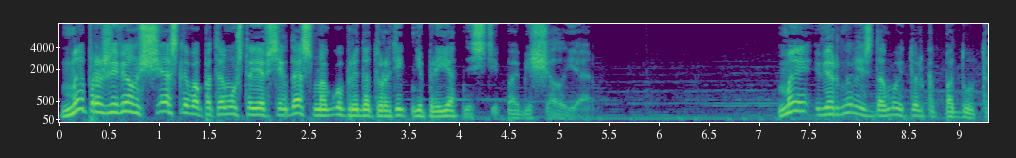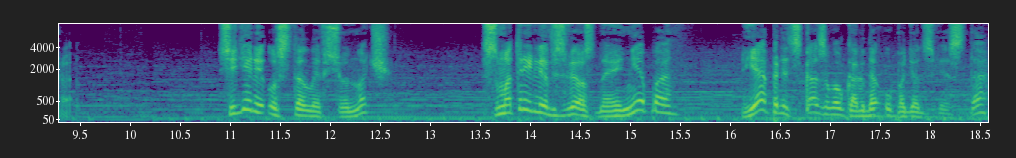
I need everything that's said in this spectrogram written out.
Мы проживем счастливо, потому что я всегда смогу предотвратить неприятности, пообещал я. Мы вернулись домой только под утро сидели у столы всю ночь, смотрели в звездное небо. Я предсказывал, когда упадет звезда,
